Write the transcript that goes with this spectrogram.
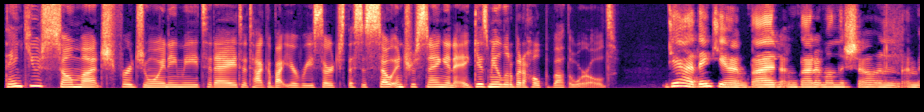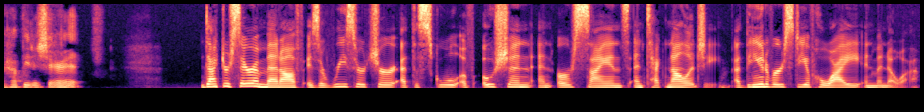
Thank you so much for joining me today to talk about your research. This is so interesting and it gives me a little bit of hope about the world. Yeah, thank you. I'm glad I'm glad I'm on the show and I'm happy to share it. Dr. Sarah Medoff is a researcher at the School of Ocean and Earth Science and Technology at the University of Hawaii in Manoa.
